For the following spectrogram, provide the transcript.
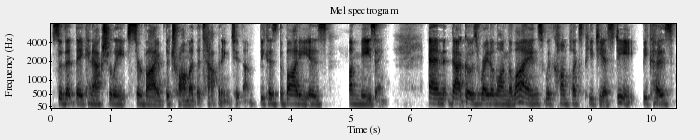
so that they can actually survive the trauma that's happening to them because the body is amazing. And that goes right along the lines with complex PTSD because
